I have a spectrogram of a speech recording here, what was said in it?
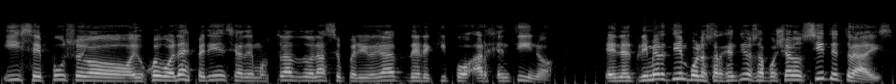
y se puso en juego la experiencia demostrando la superioridad del equipo argentino. En el primer tiempo los argentinos apoyaron siete tries.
